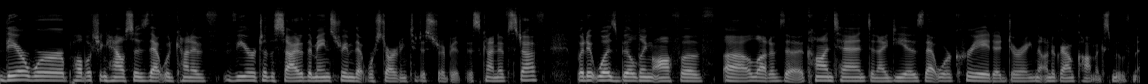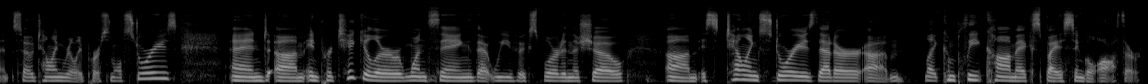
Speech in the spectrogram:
there were publishing houses that would kind of veer to the side of the mainstream that were starting to distribute this kind of stuff. But it was building off of uh, a lot of the content and ideas that were created during the underground comics movement. So, telling really personal stories and um, in particular, one thing that we've explored in the show um, is telling stories that are um, like complete comics by a single author.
